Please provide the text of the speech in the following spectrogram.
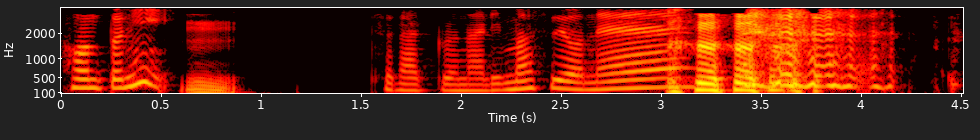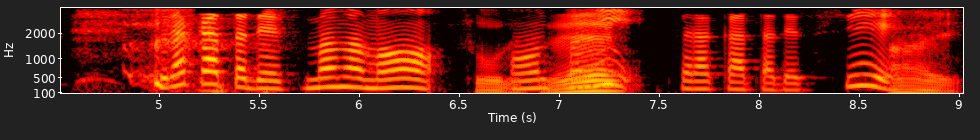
本当にうん。辛くなりますよね。辛かったです。ママも。本当に辛かったですし、はい。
